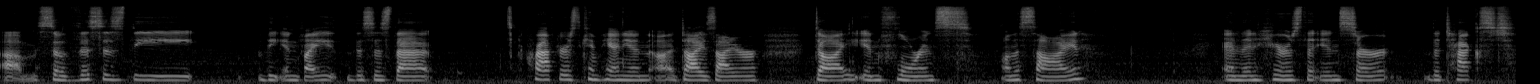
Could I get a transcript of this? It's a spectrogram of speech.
Um, so this is the the invite. This is that Crafter's Companion uh, die die in Florence on the side. And then here's the insert, the text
